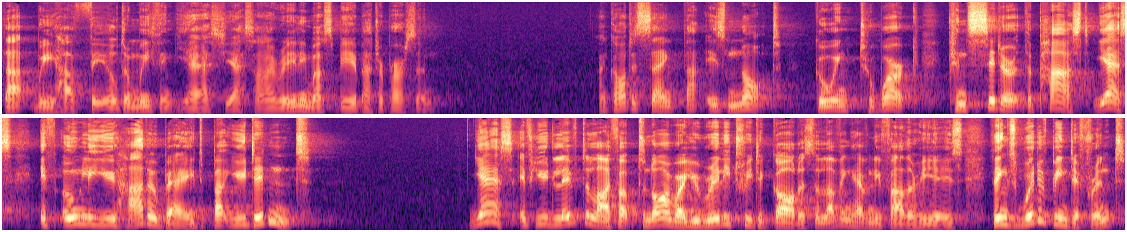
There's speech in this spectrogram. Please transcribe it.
that we have failed and we think, yes, yes, I really must be a better person. And God is saying that is not going to work. Consider the past. Yes, if only you had obeyed, but you didn't. Yes, if you'd lived a life up to now where you really treated God as the loving Heavenly Father He is, things would have been different,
